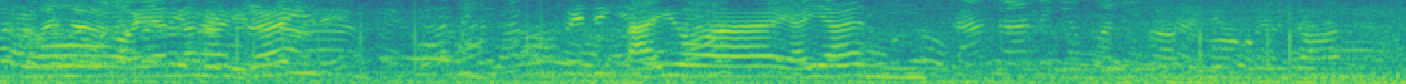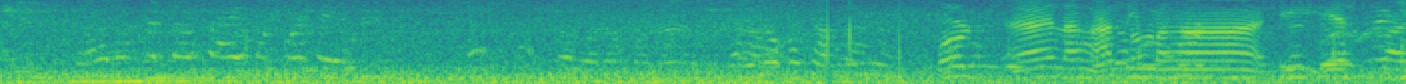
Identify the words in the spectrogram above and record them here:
So, ayan na nga guys. Tayo ay, ayan. Ayan ang ating mga ESG.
